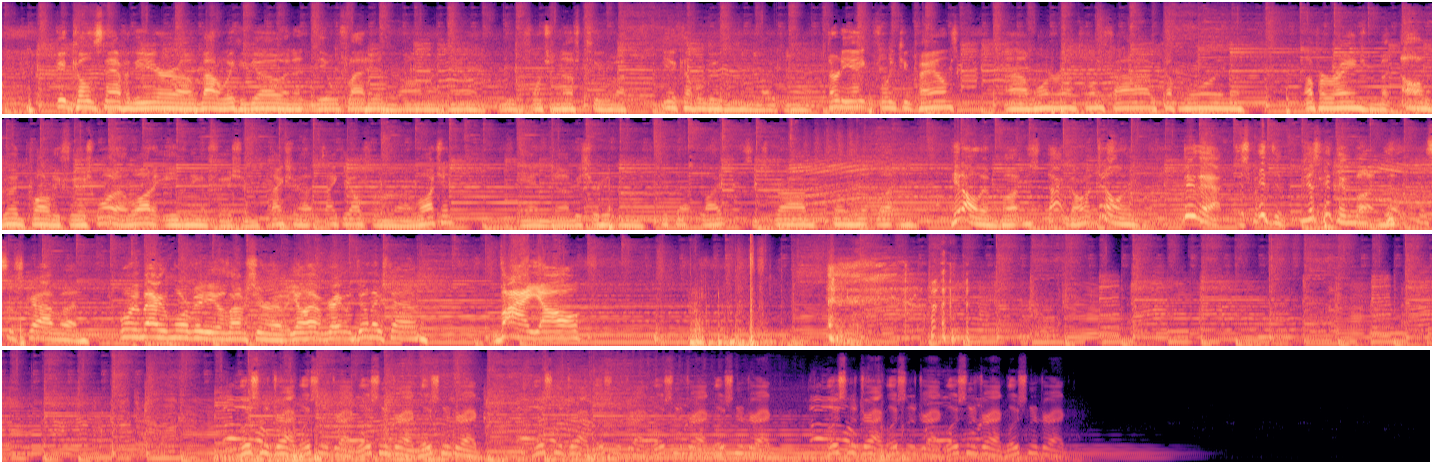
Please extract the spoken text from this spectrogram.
Good cold snap of the year uh, about a week ago, and it, the old flatheads are on right now. We were fortunate enough to uh, get a couple good ones in the boat tonight. 38 and 42 pounds, uh, one around 25, a couple more in the upper range, but all good quality fish. What a what an evening of fishing. Thanks, uh, thank you all for uh, watching, and uh, be sure to hit, hit that like, subscribe, thumbs up button, hit all them buttons. Doggone it, tell them. Do that. Just hit them. Just hit them buttons. The subscribe button. We'll be back with more videos, I'm sure of it. Y'all have a great one. Until next time. Bye, y'all. Loosen the drag, loosen the drag, loosen the drag, loosen the drag. Loosen the drag, loosen the drag, loosen the drag, loosen the drag. Loosen the drag, loosen the drag, loosen the drag, loosen the drag.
